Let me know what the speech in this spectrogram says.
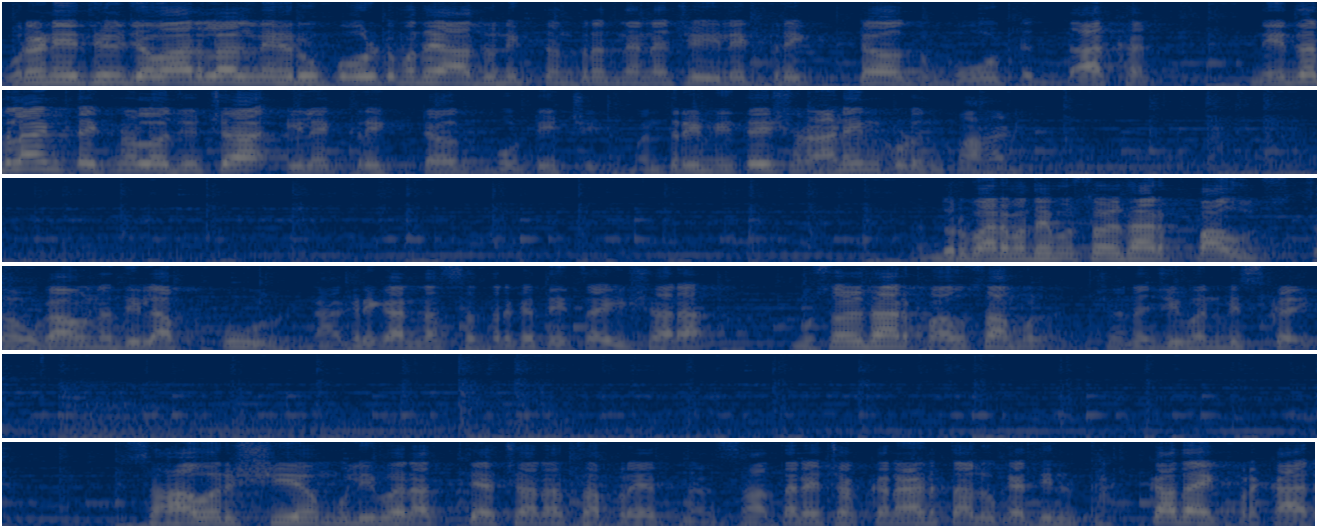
उरण येथील जवाहरलाल नेहरू पोर्टमध्ये आधुनिक तंत्रज्ञानाची इलेक्ट्रिक टग बोट दाखल. नेदरलँड टेक्नॉलॉजीच्या इलेक्ट्रिक टग बोटीची मंत्री नितेश राणेंकडून पाहणी. नंदुरबारमध्ये मुसळधार पाऊस चौगाव नदीला पूर नागरिकांना सतर्कतेचा इशारा मुसळधार पावसामुळे जनजीवन विस्कळीत. सहा वर्षीय मुलीवर अत्याचाराचा प्रयत्न साताऱ्याच्या कराड तालुक्यातील धक्कादायक प्रकार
